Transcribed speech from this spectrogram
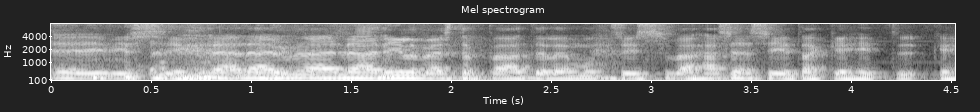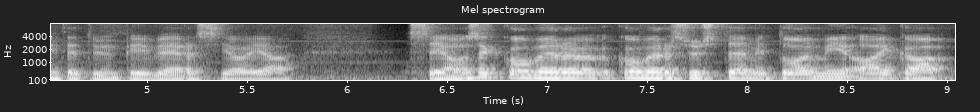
Ei vissiin, näin, näin, näin, näin ilmeistä päätellen, mutta siis vähän sen siitä kehitty, kehitetympi versio ja se on se cover, cover-systeemi toimii aika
